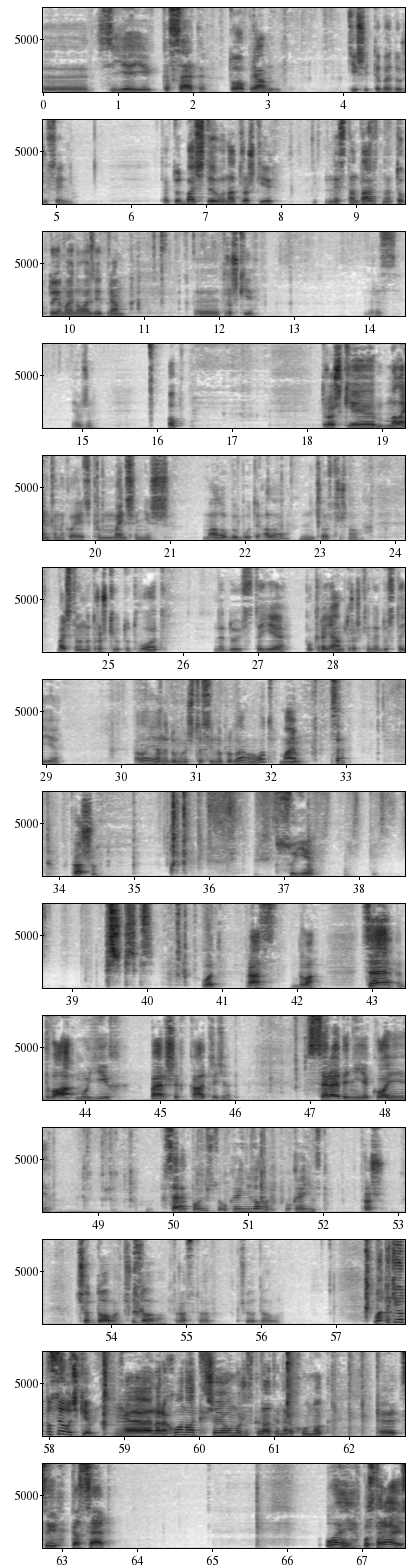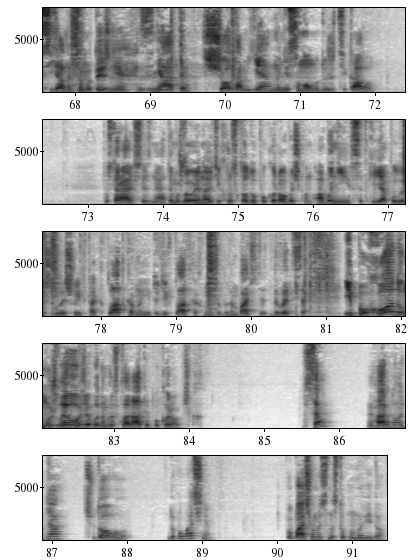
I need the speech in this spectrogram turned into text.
е, цієї касети, то прям тішить тебе дуже сильно. Так, тут бачите, вона трошки нестандартна. Тобто я маю на увазі прям е, трошки. Зараз я вже. Оп! Трошки маленька наклеєчка, менше, ніж мало би бути, але нічого страшного. Бачите, воно трошки отут от не достає, по краям трошки не достає. Але я не думаю, що це сильна проблема. От, маємо все. Прошу. Так. Псує. От. Раз, два. Це два моїх перших картриджа, всередині якої все повністю українізовано, українське. Прошу. Чудово, чудово, просто чудово. От такі от посилочки. Е, на рахунок, що я вам можу сказати на рахунок е, цих касет. Ой, постараюсь я на цьому тижні зняти, що там є. Мені самому дуже цікаво. Постараюся зняти. Можливо, я навіть їх розкладу по коробочкам, або ні. Все-таки я лишу їх так платками, і тоді в платках ми вже будемо бачити, дивитися. І по ходу, можливо, вже будемо розкладати по коробочках. Все. Гарного дня, чудового. До побачення. Побачимось в наступному відео.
